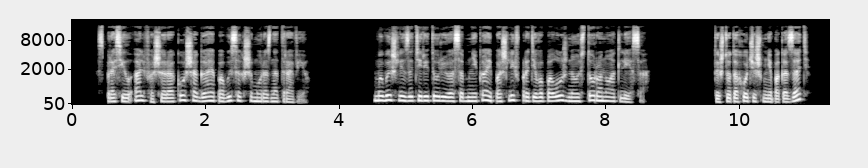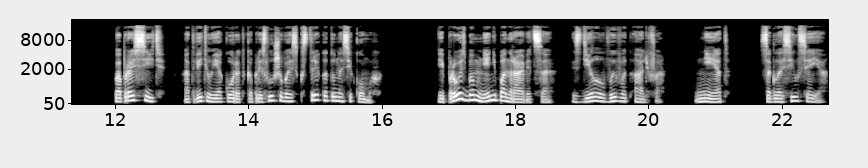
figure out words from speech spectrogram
— спросил Альфа, широко шагая по высохшему разнотравью. Мы вышли за территорию особняка и пошли в противоположную сторону от леса. «Ты что-то хочешь мне показать?» «Попросить», — ответил я коротко, прислушиваясь к стрекоту насекомых. «И просьба мне не понравится», — сделал вывод Альфа. «Нет», — согласился я.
